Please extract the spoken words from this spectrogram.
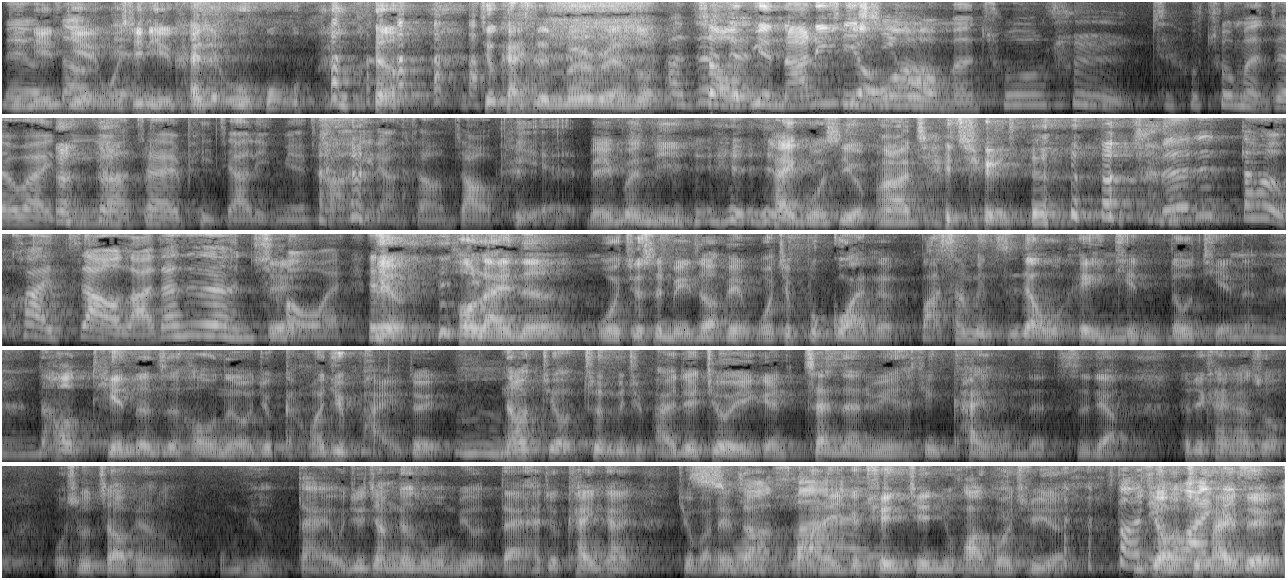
点点点，我心里就开始呜呜，就开始 murmur 说、啊，照片哪里有提醒我啊？们出去出门在外，一定要在皮夹里面放一两张照片。没问题，泰国是有帮他解决的。没有，这都有快照啦，但是很丑哎、没有。后来呢，我就是没照片，我就不管了，把上面资料我可以填都填了。然后填了之后呢，我就赶快去排队，然后就准备去排队，就有一个人站在那边，他先看我们的资料，他就看看说，我说照片，他说我没有带，我就这样跟他说我没有带，他就看一看，就把那张画了一个圈圈就画过去了，就叫我去排队。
